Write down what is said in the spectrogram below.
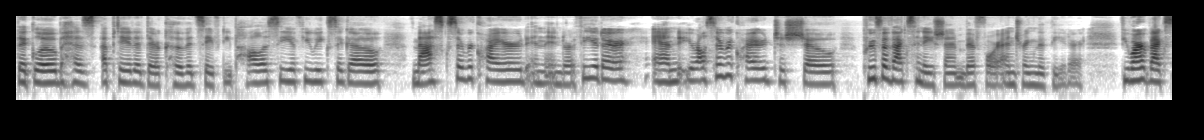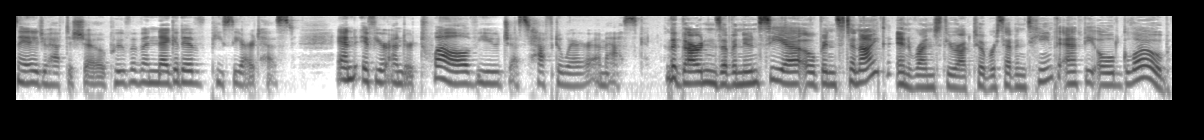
The Globe has updated their COVID safety policy a few weeks ago. Masks are required in the indoor theater, and you're also required to show proof of vaccination before entering the theater. If you aren't vaccinated, you have to show proof of a negative PCR test. And if you're under 12, you just have to wear a mask. The Gardens of Anuncia opens tonight and runs through October 17th at the Old Globe.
